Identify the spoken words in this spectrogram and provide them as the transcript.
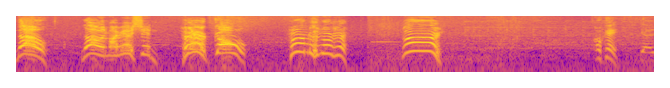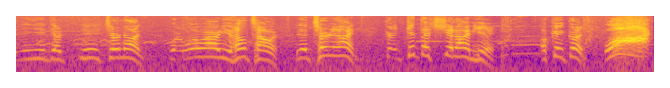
No! No, in my mission! Here, go! Okay, turn on. Where, where are you, Hell Tower? Turn it on. Get that shit on here. Okay, good. What?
